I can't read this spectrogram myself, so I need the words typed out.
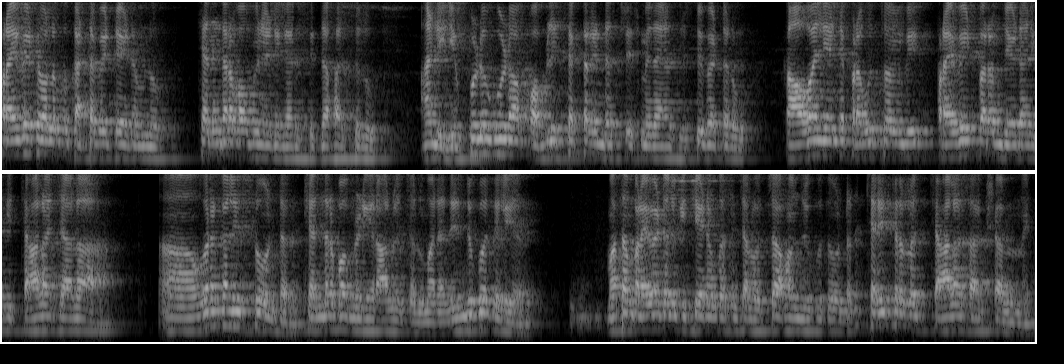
ప్రైవేట్ వాళ్ళకు కట్టబెట్టేయడంలో చంద్రబాబు నాయుడు గారి సిద్ధహస్తులు. అండ్ ఎప్పుడు కూడా పబ్లిక్ సెక్టర్ ఇండస్ట్రీస్ మీద ఆయన దృష్టి పెట్టరు. కావాలి అంటే ప్రభుత్వం ప్రైవేట్ పరం చేయడానికి చాలా చాలా ఉరకలిస్తూ ఉంటారు. చంద్రబాబు నాయుడు గారి ఆలోచనలు మరి అది ఎందుకో తెలియదు. మతం ప్రైవేట్ వాళ్ళకి ఇచ్చేయడం కోసం చాలా ఉత్సాహం చూపుతూ ఉంటారు. చరిత్రలో చాలా సాక్ష్యాలు ఉన్నాయి.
